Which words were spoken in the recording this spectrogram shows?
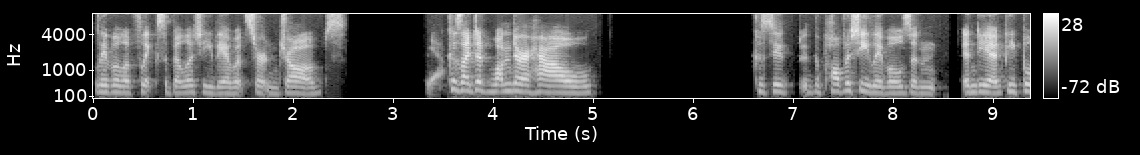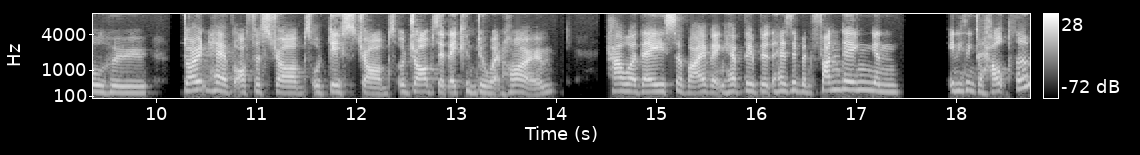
level of flexibility there with certain jobs. Yeah. Because I did wonder how, because the, the poverty levels in India and people who don't have office jobs or desk jobs or jobs that they can do at home, how are they surviving? Have there been has there been funding and anything to help them?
